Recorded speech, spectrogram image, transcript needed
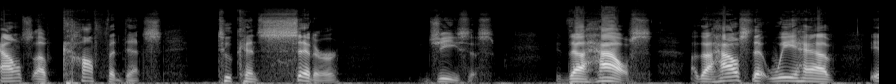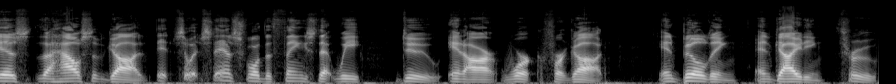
ounce of confidence to consider Jesus. The house the house that we have is the house of God. It, so it stands for the things that we do in our work for God, in building and guiding through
